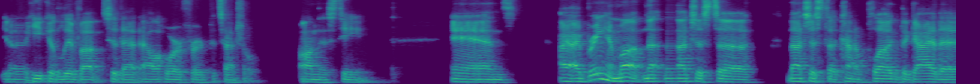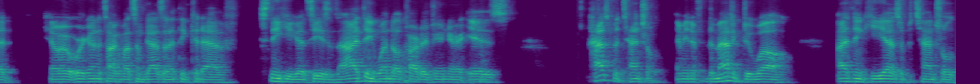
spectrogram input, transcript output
you know, he could live up to that Al Horford potential on this team. And I, I bring him up not not just to not just to kind of plug the guy that you know we're going to talk about some guys that I think could have sneaky good seasons. I think Wendell Carter Jr. is has potential. I mean, if the Magic do well, I think he has a potential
